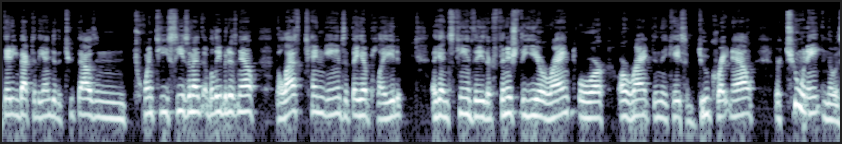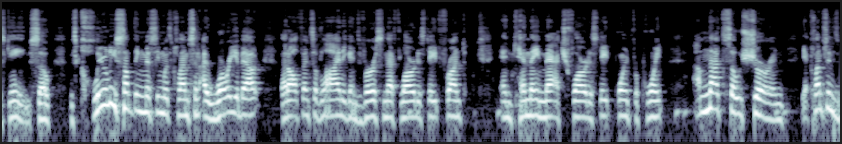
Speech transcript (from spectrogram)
dating back to the end of the 2020 season, I believe it is now. The last 10 games that they have played against teams that either finished the year ranked or or ranked in the case of Duke right now, they're two and eight in those games. So there's clearly something missing with Clemson. I worry about that offensive line against Verse and that Florida State front, and can they match Florida State point for point? I'm not so sure. And yeah, Clemson is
